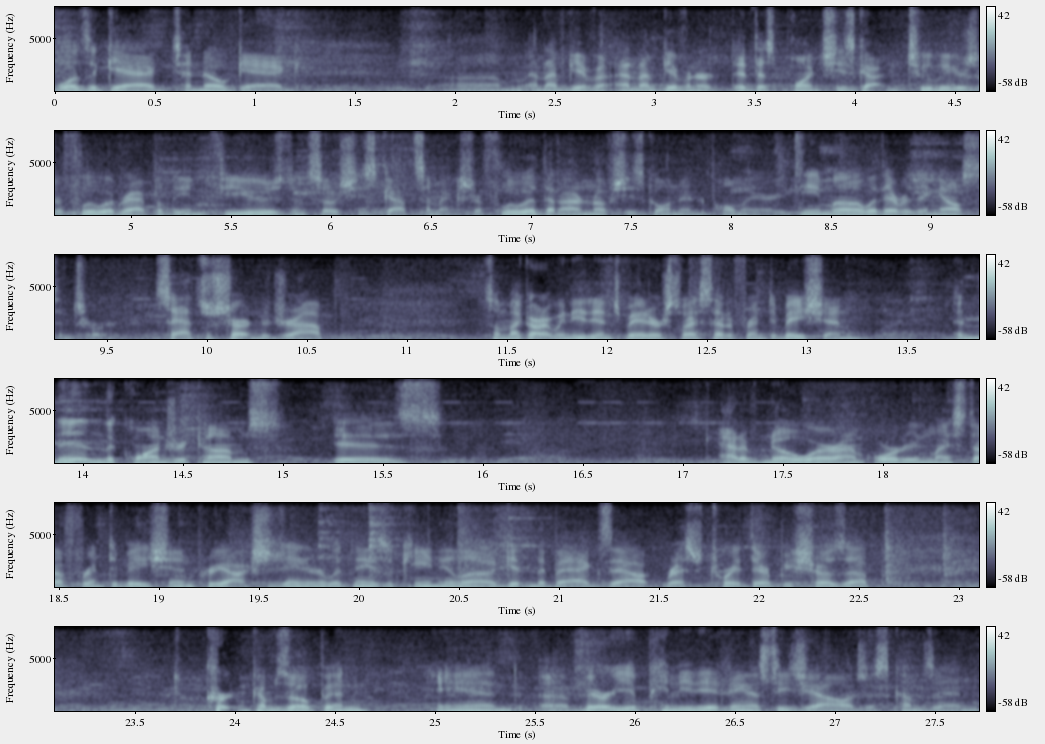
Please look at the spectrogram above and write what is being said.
was a gag to no gag. Um, and I've given and I've given her at this point she's gotten two liters of fluid rapidly infused, and so she's got some extra fluid that I don't know if she's going into pulmonary edema with everything else, and her sats are starting to drop. So I'm like, all right, we need to intubate her. So I set up for intubation, and then the quandary comes is out of nowhere I'm ordering my stuff for intubation, pre-oxygenating her with nasal cannula, getting the bags out. Respiratory therapy shows up. Curtain comes open, and a very opinionated anesthesiologist comes in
